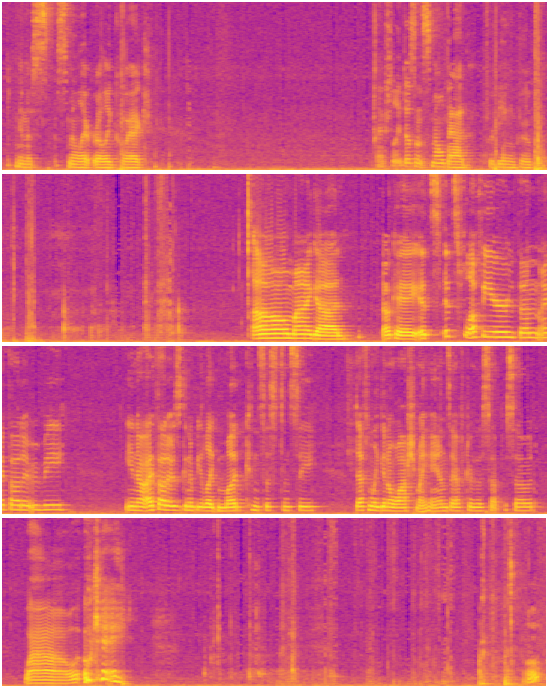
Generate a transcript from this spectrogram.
I'm going to smell it really quick. Actually, it doesn't smell bad for being poop. Oh my god okay, it's it's fluffier than I thought it would be. You know, I thought it was going to be like mud consistency. Definitely going to wash my hands after this episode. Wow. Okay. Oh.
